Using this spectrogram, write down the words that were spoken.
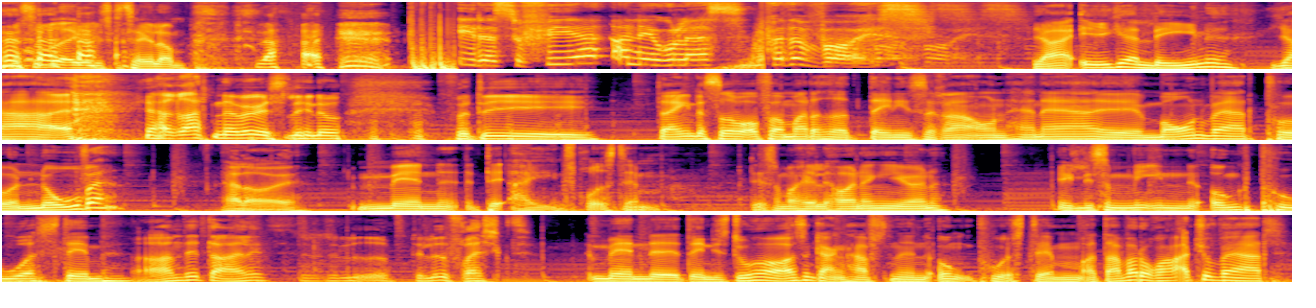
Men så ved jeg ikke, hvad vi skal tale om. Ida Sofia og Nicolas på The Voice. Jeg er ikke alene. Jeg er, jeg er ret nervøs lige nu, fordi der er en, der sidder over for mig, der hedder Danis Ravn. Han er øh, morgenvært på Nova, Halløj. men det er en sprød stemme. Det er som at hælde honning i ørene. Ikke ligesom min ung pure stemme. Ja, men det er dejligt. Det, det, lyder, det lyder friskt. Men øh, Dennis, du har også engang haft sådan en ung pur stemme, og der var du radiovært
